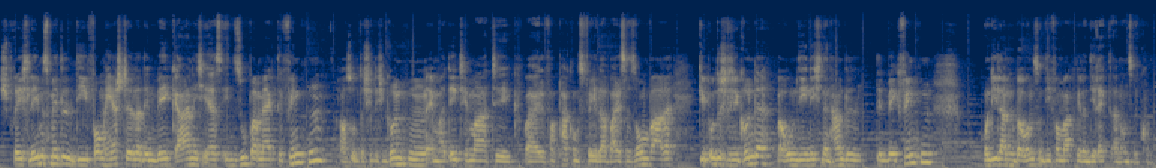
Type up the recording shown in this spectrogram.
Sprich Lebensmittel, die vom Hersteller den Weg gar nicht erst in Supermärkte finden, aus unterschiedlichen Gründen, MHD-Thematik, weil Verpackungsfehler, weil Saisonware. Gibt unterschiedliche Gründe, warum die nicht in den Handel den Weg finden. Und die landen bei uns und die vermarkten wir dann direkt an unsere Kunden.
